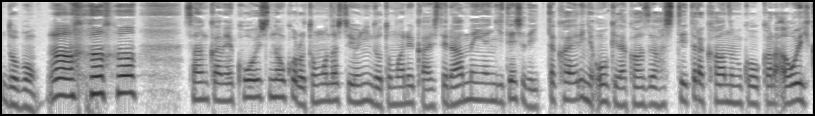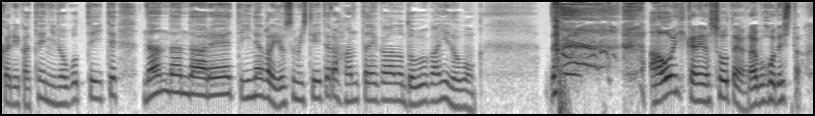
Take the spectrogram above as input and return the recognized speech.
ドボン。3回目、高1の頃、友達と4人でお泊まり会して、ラーメン屋に自転車で行った帰りに大きな川沿いを走っていたら、川の向こうから青い光が天に昇っていて、なんだんだあれ？って言いながらよそ見していたら、反対側のドブ側にドボン。青い光の正体はラブホでした。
